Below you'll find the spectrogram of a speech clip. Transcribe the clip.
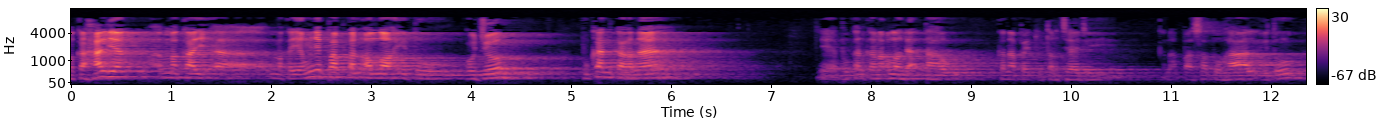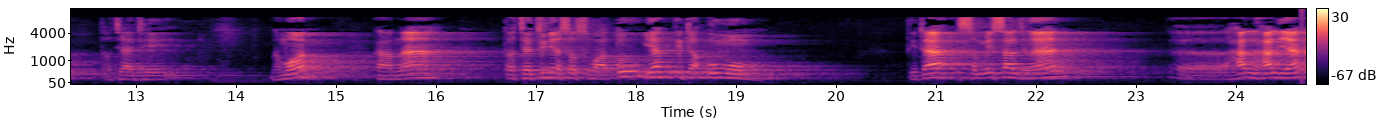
maka hal yang maka uh, maka yang menyebabkan Allah itu ujub bukan karena ya bukan karena Allah tidak tahu kenapa itu terjadi, kenapa satu hal itu terjadi. Namun karena terjadinya sesuatu yang tidak umum. Tidak semisal dengan eh, hal-hal uh, yang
